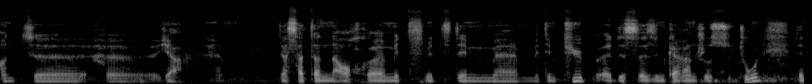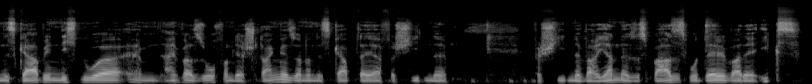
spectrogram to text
Und äh, äh, ja, ähm, das hat dann auch äh, mit, mit, dem, äh, mit dem Typ des Simcaranchos zu tun, denn es gab ihn nicht nur ähm, einfach so von der Stange, sondern es gab da ja verschiedene, verschiedene Varianten. Also das Basismodell war der X,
